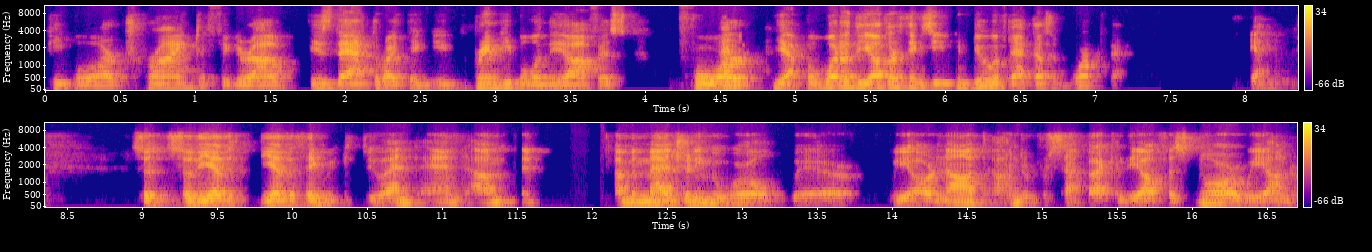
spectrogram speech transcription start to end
people are trying to figure out is that the right thing? You bring people in the office for yeah, but what are the other things that you can do if that doesn't work then? Yeah. So so the other the other thing we could do, and and um, I'm imagining a world where we are not 100% back in the office, nor are we 100%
